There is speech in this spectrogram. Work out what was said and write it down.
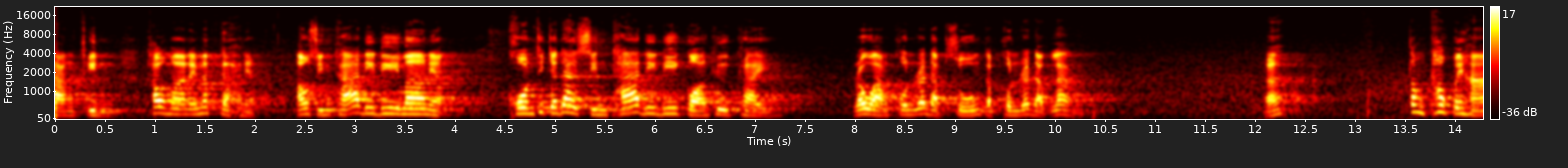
ต่างถิ่น เข้ามาในมักกะเนี่ย เอาสินค้าดีๆมาเนี่ย คนที่จะได้สินค้าดีๆก่อนคือใคร ระหว่างคนระดับสูงกับคนระดับล่างอะต้องเข้าไปหา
